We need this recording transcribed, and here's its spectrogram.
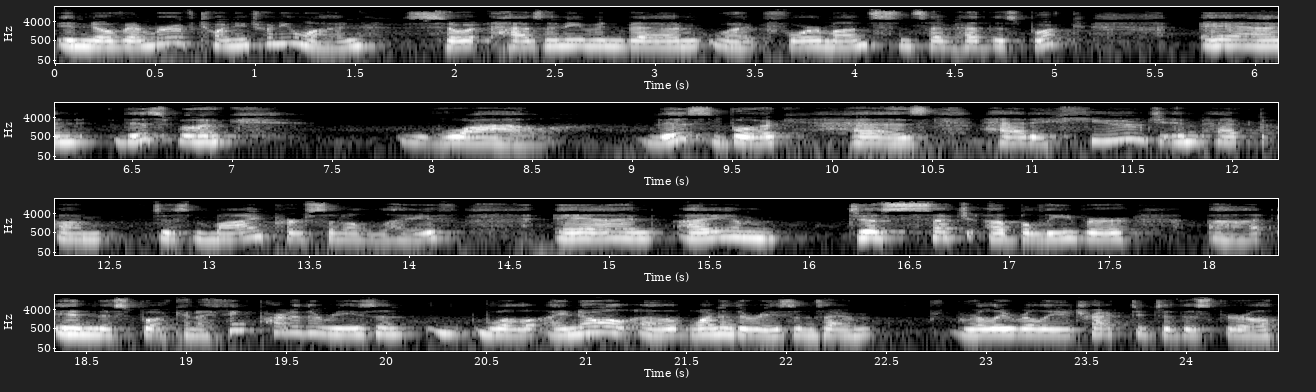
in November of 2021, so it hasn't even been, what, four months since I've had this book. And this book, wow, this book has had a huge impact on just my personal life. And I am just such a believer uh, in this book. And I think part of the reason, well, I know uh, one of the reasons I'm really, really attracted to this girl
